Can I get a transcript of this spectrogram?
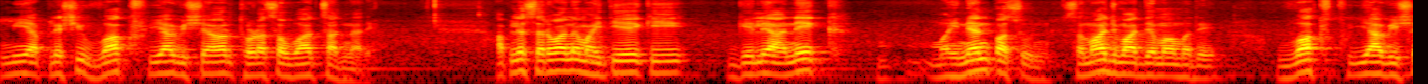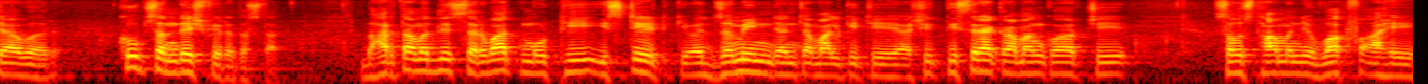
मी आपल्याशी वक्फ या विषयावर थोडा संवाद साधणार. आहे आपल्या सर्वांना माहिती आहे की गेले अनेक महिन्यांपासून समाज माध्यमामध्ये वक्फ या विषयावर खूप संदेश फिरत असतात. भारतामधली सर्वात मोठी इस्टेट किंवा जमीन ज्यांच्या मालकीची आहे अशी तिसऱ्या क्रमांकावरची संस्था म्हणजे वक्फ आहे.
